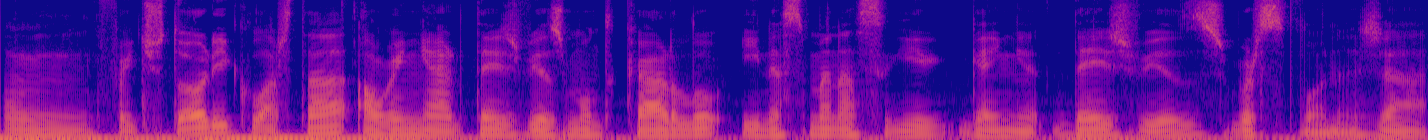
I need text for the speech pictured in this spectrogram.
um feito histórico, lá está, ao ganhar 10 vezes Monte Carlo e na semana a seguir ganha 10 vezes Barcelona. Já,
